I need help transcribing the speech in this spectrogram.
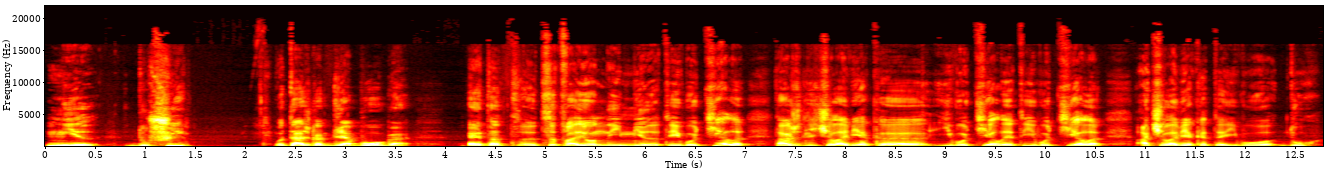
мир души, вот так же, как для Бога этот э, сотворенный мир – это его тело, также для человека его тело – это его тело, а человек – это его дух.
